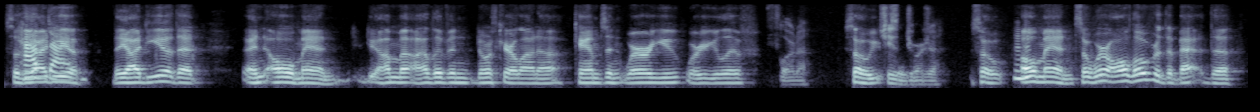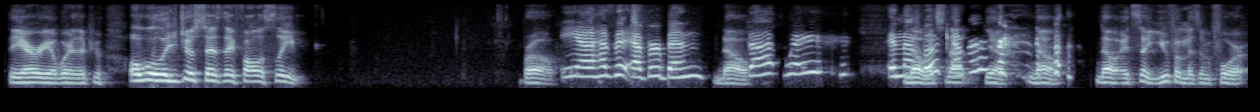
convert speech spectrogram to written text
So the idea, died. the idea that, and oh man, I'm, uh, I live in North Carolina. Cam's in, where are you? Where you live? Florida. So, She's in Georgia. so, Mhm. oh man, so we're all over the ba- the the area where the people. Oh well, he just says they fall asleep, bro. Yeah, has it ever been No, that way in that no, book it's not. ever? Yeah, no, no, it's a euphemism for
